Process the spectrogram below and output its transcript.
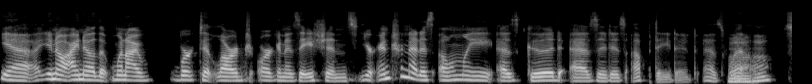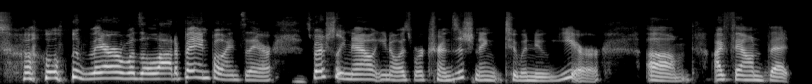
Yeah, you know, I know that when I worked at large organizations, your intranet is only as good as it is updated as well. Mm-hmm. So there was a lot of pain points there, mm. especially now, you know, as we're transitioning to a new year. Um, I found that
